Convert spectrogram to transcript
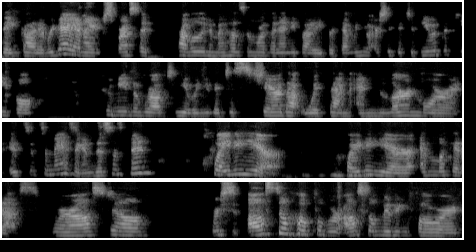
thank God every day, and I express it probably to my husband more than anybody. But then when you actually get to be with the people who mean the world to you, and you get to share that with them and learn more, and it's it's amazing. And this has been quite a year, quite a year. And look at us, we're all still we're all still hopeful. We're all still moving forward,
